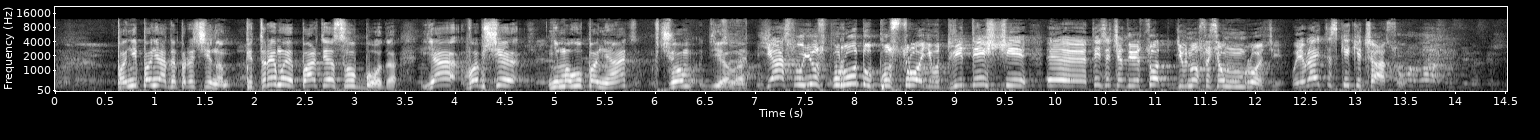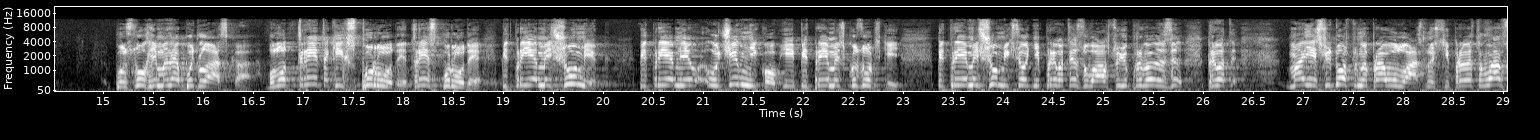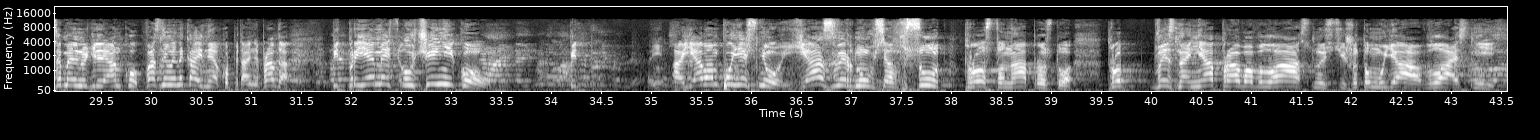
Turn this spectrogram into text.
по непонятным причинам підтримує партія Свобода. Я вообще не можу понять, в чому дело. Я свою споруду построїв у 2000, е, 1997 році. Уявляєте, скільки часу? Послухай мене, будь ласка. Було три таких споруди, три споруди. Підприємець Шумік, підприємець Учівніков і підприємець Козубський. Підприємець Шумік сьогодні приватизував свою прива- з- має свідоцтво на право власності, приватизував земельну ділянку. У вас не виникає ніякого питання, правда? Підприємець Учініков. Під... А я вам поясню, я звернувся в суд просто-напросто про визнання права власності, що то моя власність.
